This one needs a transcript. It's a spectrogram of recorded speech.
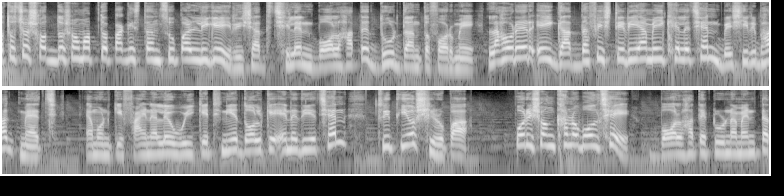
অথচ সদ্য সমাপ্ত পাকিস্তান সুপার লিগেই রিশাদ ছিলেন বল হাতে দুর্দান্ত ফর্মে। লাহোরের এই গাদ্দাফি স্টেডিয়ামেই খেলেছেন বেশিরভাগ ম্যাচ। এমনকি ফাইনালে উইকেট নিয়ে দলকে এনে দিয়েছেন তৃতীয় শিরোপা। পরিসংখ্যানও বলছে, বল হাতে টুর্নামেন্টটা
